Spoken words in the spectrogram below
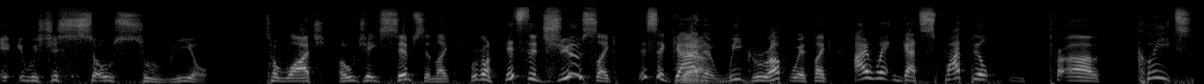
it, it was just so surreal to watch OJ Simpson like we're going it's the juice like this is a guy Yeah. that we grew up with like I went and got Spot-Bilt uh, cleats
